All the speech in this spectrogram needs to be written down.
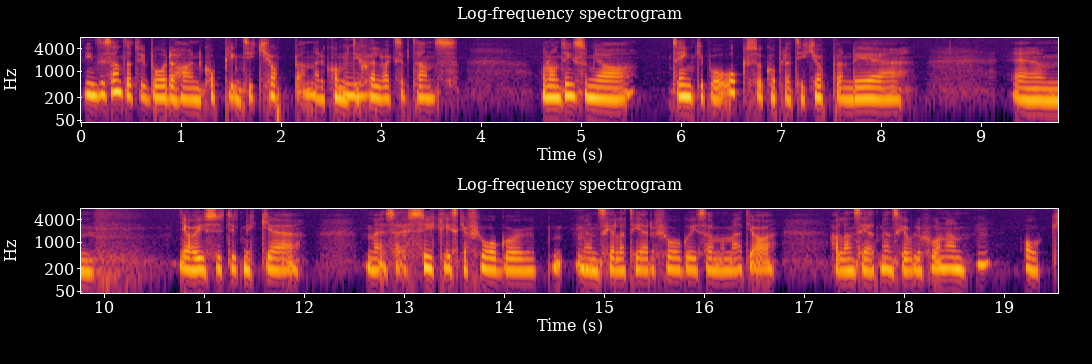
Det är intressant att vi båda har en koppling till kroppen när det kommer till Mm. självacceptans. Och någonting som jag tänker på också kopplat till kroppen det är Jag har ju suttit mycket med cykliska frågor, mm. mensrelaterade frågor i samband med att jag har lanserat mensrevolutionen. Mm. Och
